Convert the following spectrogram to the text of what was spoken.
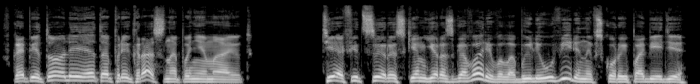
В Капитолии это прекрасно понимают. Те офицеры, с кем я разговаривала, были уверены в скорой победе.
